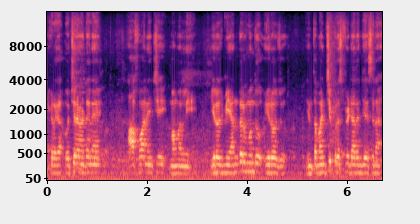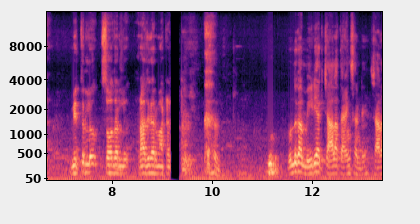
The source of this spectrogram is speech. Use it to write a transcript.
ఇక్కడ వచ్చిన వెంటనే ఆహ్వానించి మమ్మల్ని ఈరోజు మీ అందరి ముందు ఈరోజు ఇంత మంచి ప్రెస్ మీట్ అరేంజ్ చేసిన మిత్రులు సోదరులు రాజుగారు మాట్లాడారు. ముందుగా మీడియాకి చాలా థ్యాంక్స్ అండి. చాలా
